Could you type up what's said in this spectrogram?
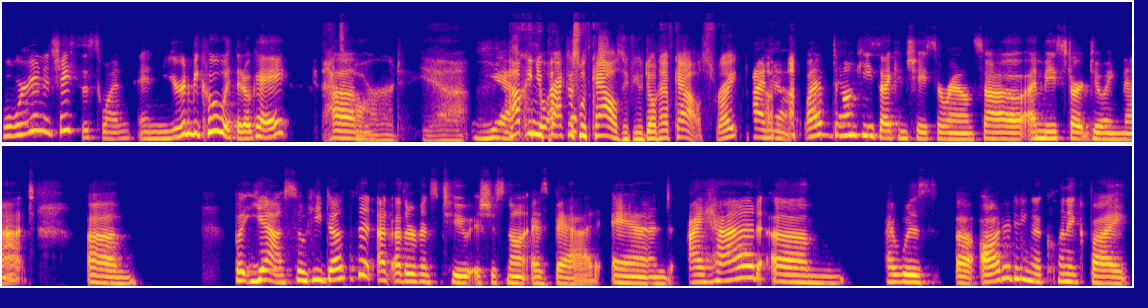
Well, we're going to chase this one and you're going to be cool with it. Okay. That's um, hard. Yeah. Yeah. How can you so practice with cows if you don't have cows, right? I know. I have donkeys I can chase around. So I may start doing that. Um, but yeah, so he does it at other events too. It's just not as bad. And I had, um, I was uh, auditing a clinic by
